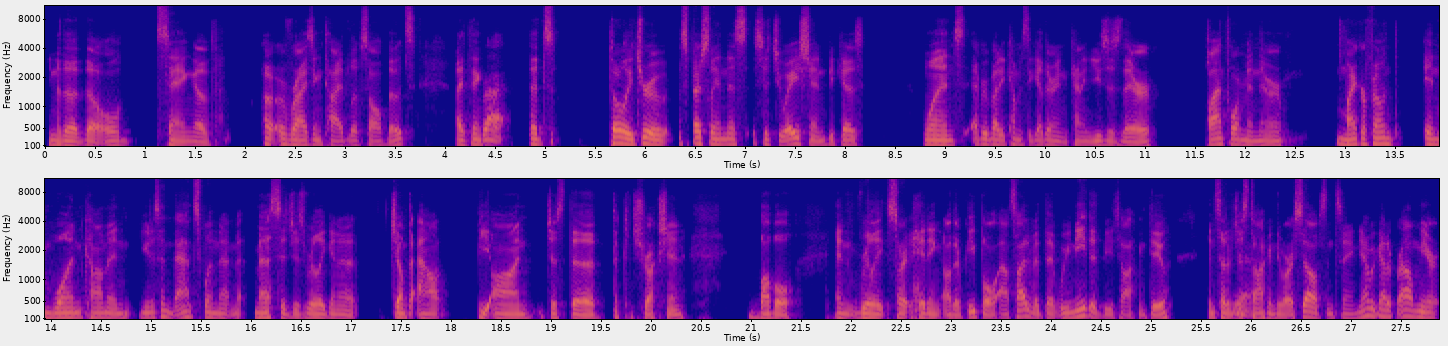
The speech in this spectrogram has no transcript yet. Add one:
you know, the the old saying of a, rising tide lifts all boats. I think right. that's totally true, especially in this situation, because once everybody comes together and kind of uses their platform and their microphone in one common unison, that's when that message is really going to jump out beyond just the the construction bubble and really start hitting other people outside of it that we need to be talking to instead of just yeah. talking to ourselves and saying, yeah, we got a problem here.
